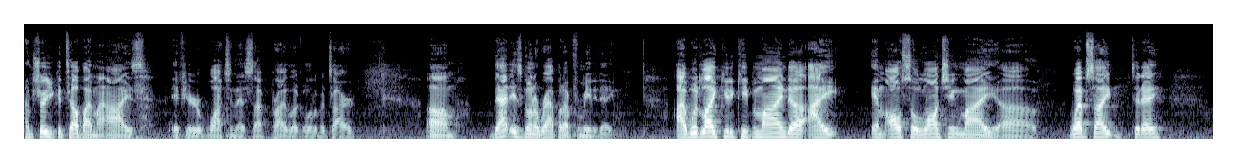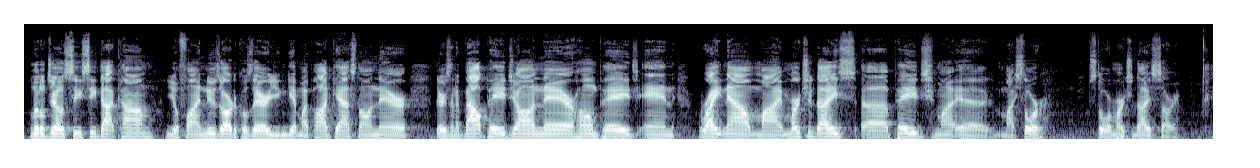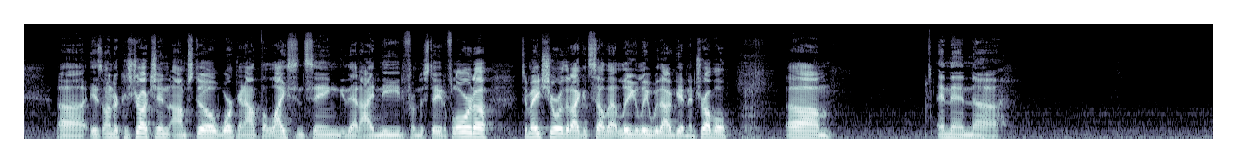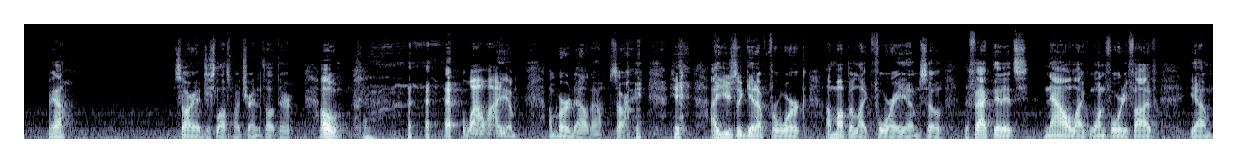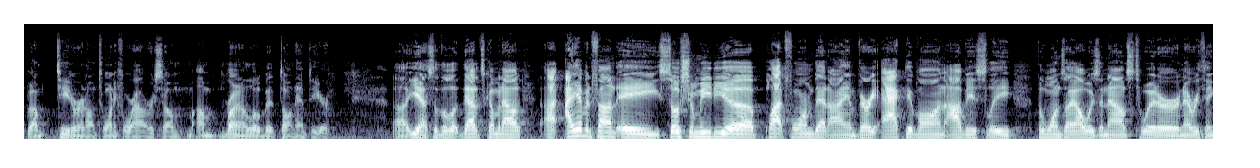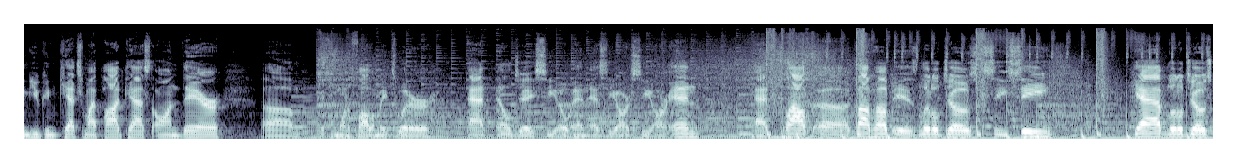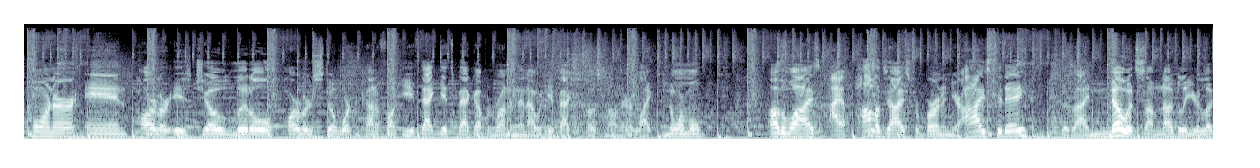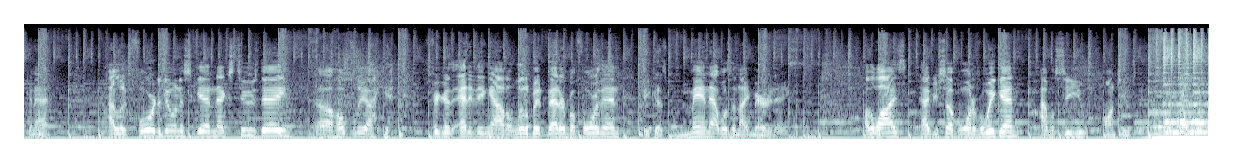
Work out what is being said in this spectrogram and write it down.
I'm sure you could tell by my eyes if you're watching this. I probably look a little bit tired. Um, that is going to wrap it up for me today. I would like you to keep in mind uh, I am also launching my uh, website today, littlejoecc.com. You'll find news articles there. You can get my podcast on there. There's an about page on there, homepage, and right now my merchandise uh, page, my uh, my store store merchandise. Sorry, uh, is under construction. I'm still working out the licensing that I need from the state of Florida to make sure that I can sell that legally without getting in trouble. Um, and then, uh, Yeah. Sorry, I just lost my train of thought there. Oh, wow, I am. I'm burned out now. Sorry. I usually get up for work. I'm up at like 4 a.m. So the fact that it's now like 1:45, yeah, I'm, I'm, teetering on 24 hours. So I'm, I'm, running a little bit on empty here. Uh, yeah, so the, that's coming out. I, I haven't found a social media platform that I am very active on. Obviously, the ones I always announce, Twitter and everything. You can catch my podcast on there. Um, if you want to follow me, Twitter at LJCONSERCRN. At Cloud, uh, CloutHub is Little Joe's CC. Gab, Little Joe's Corner, and Parler is Joe Little. Parler's still working kind of funky. If that gets back up and running, then I would get back to posting on there like normal. Otherwise, I apologize for burning your eyes today because I know it's something ugly you're looking at. I look forward to doing this again next Tuesday. Uh, hopefully, I can figure the editing out a little bit better before then because, man, that was a nightmare today. Otherwise, have yourself a wonderful weekend. I will see you on Tuesday.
